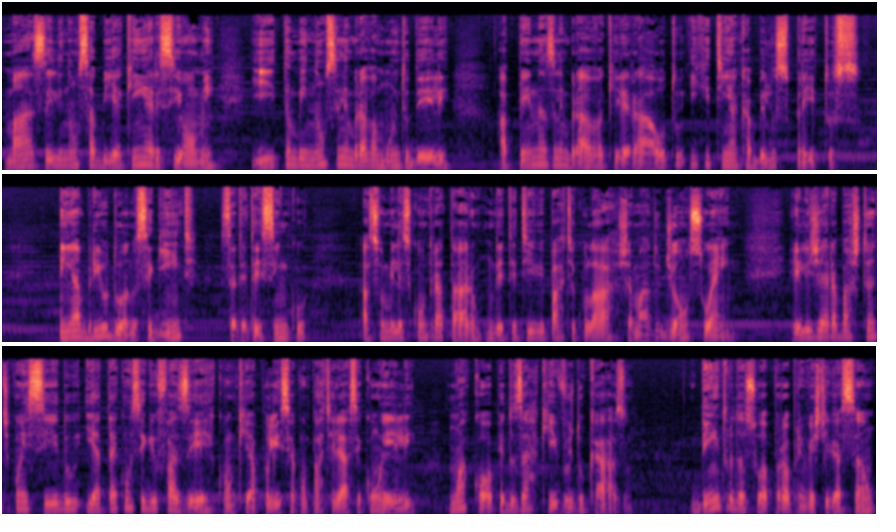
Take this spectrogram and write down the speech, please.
mas ele não sabia quem era esse homem e também não se lembrava muito dele, apenas lembrava que ele era alto e que tinha cabelos pretos. Em abril do ano seguinte, 75, as famílias contrataram um detetive particular chamado John Swain. Ele já era bastante conhecido e até conseguiu fazer com que a polícia compartilhasse com ele uma cópia dos arquivos do caso. Dentro da sua própria investigação,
